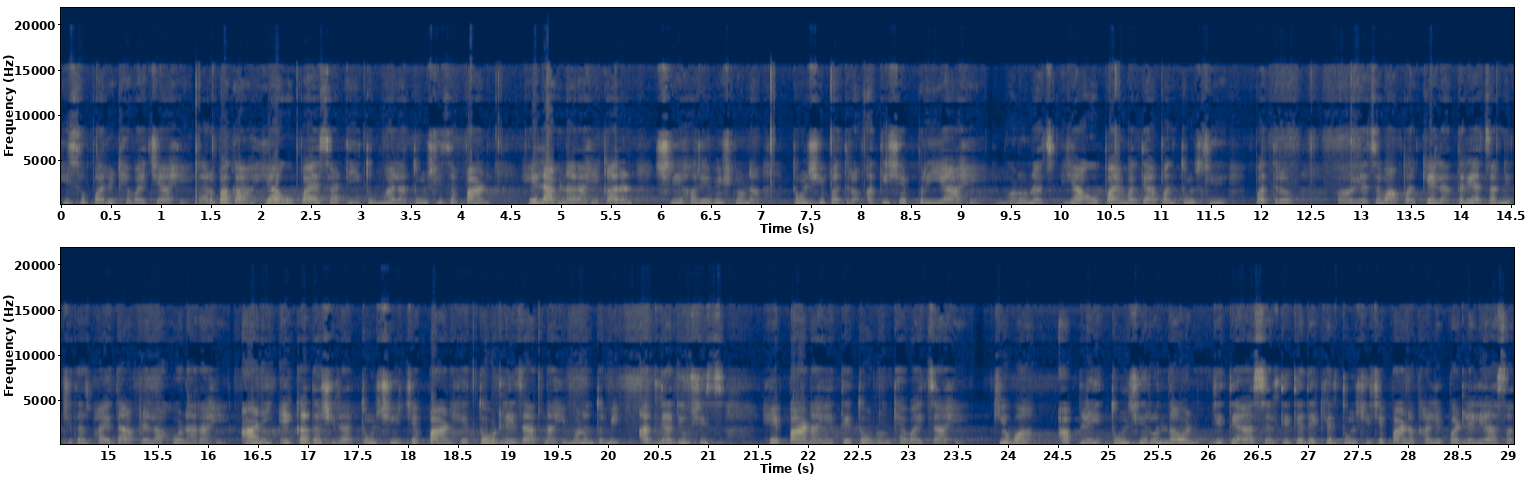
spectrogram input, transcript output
ही सुपारी ठेवायची आहे. तर बघा ह्या उपायासाठी तुम्हाला तुळशीचं पान हे लागणार आहे कारण श्री हरिविष्णूंना तुळशीपत्र अतिशय प्रिय आहे. म्हणूनच या उपायामध्ये आपण तुळशी पत्र याचा वापर केला तर याचा निश्चितच फायदा आपल्याला होणार आहे. आणि एकादशीला तुळशीचे पान हे तोडले जात नाही म्हणून तुम्ही आदल्या दिवशीच हे पान आहे ते तोडून ठेवायचं आहे. किंवा आपली तुळशी वृंदावन जिथे असेल तिथे देखील तुळशीचे पानं खाली पडलेली असतात.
